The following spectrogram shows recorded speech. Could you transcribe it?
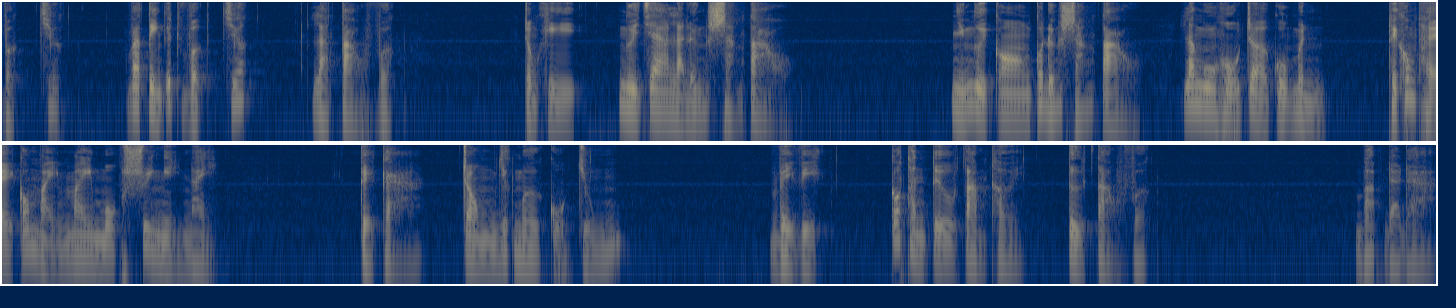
Vật chất và tiện ích vật chất là tạo vật trong khi người cha là đấng sáng tạo, những người con có đấng sáng tạo là nguồn hỗ trợ của mình, thì không thể có mảy may một suy nghĩ này, kể cả trong giấc mơ của chúng. Về việc có thành tựu tạm thời từ tạo vật. Báp đa đa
